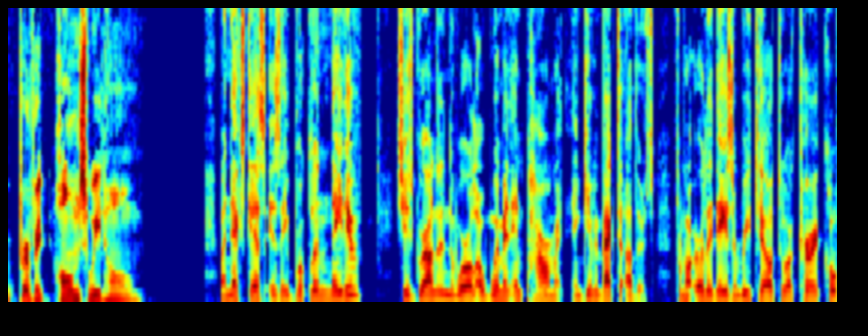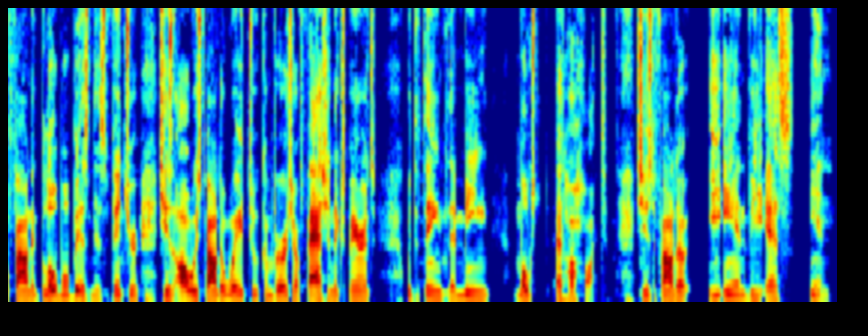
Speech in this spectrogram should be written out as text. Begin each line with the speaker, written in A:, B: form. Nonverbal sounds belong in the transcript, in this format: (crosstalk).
A: perfect home sweet home.
B: My next guest is a Brooklyn native. She is grounded in the world of women empowerment and giving back to others. From her early days in retail to her current co founded global business venture, she has always found a way to converge her fashion experience with the things that mean most at her heart. She is the founder of ENVSN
